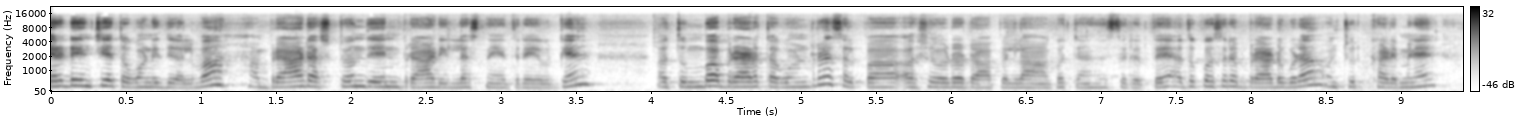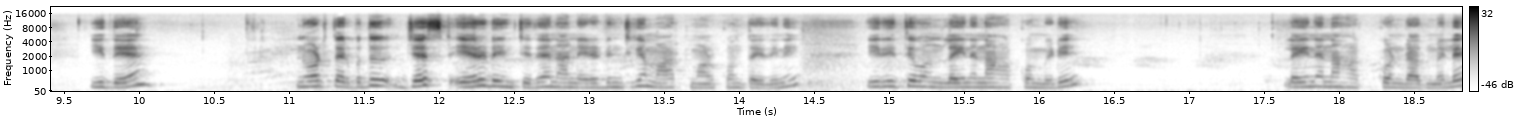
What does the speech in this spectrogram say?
ಎರಡು ಇಂಚೇ ತೊಗೊಂಡಿದ್ದೀವಲ್ವಾ ಬ್ರಾಡ್ ಅಷ್ಟೊಂದು ಏನು ಬ್ರಾಡ್ ಇಲ್ಲ ಸ್ನೇಹಿತರೆ ಇವ್ರಿಗೆ. ತುಂಬ ಬ್ರಾಡ್ ತೊಗೊಂಡ್ರೆ ಸ್ವಲ್ಪ ಶೋಡೋ ಡ್ರಾಪ್ ಎಲ್ಲ ಆಗೋ ಚಾನ್ಸಸ್ ಇರುತ್ತೆ. ಅದಕ್ಕೋಸ್ಕರ ಬ್ರಾಡ್ ಕೂಡ ಒಂಚೂರು ಕಡಿಮೆ ಇದೆ. ನೋಡ್ತಾ ಇರ್ಬೋದು, ಜಸ್ಟ್ ಎರಡು ಇಂಚಿದೆ ನಾನು ಎರಡು ಇಂಚಿಗೆ ಮಾರ್ಕ್ ಮಾಡ್ಕೊತಾ ಇದ್ದೀನಿ. ಈ ರೀತಿ ಒಂದು ಲೈನನ್ನು ಹಾಕ್ಕೊಂಬಿಡಿ ಲೈನನ್ನು ಹಾಕ್ಕೊಂಡಾದಮೇಲೆ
